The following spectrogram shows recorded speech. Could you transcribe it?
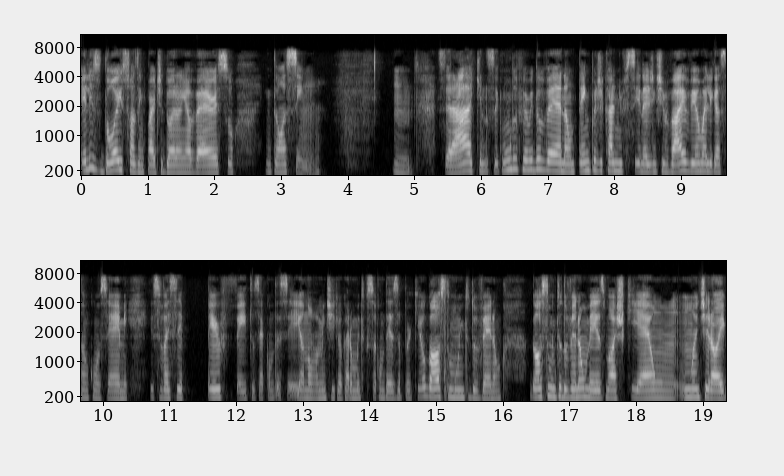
eles dois fazem parte do Aranha Verso. Então, assim. Hum, será que no segundo filme do Venom, Tempo de Carnificina, a gente vai ver uma ligação com o CM? Isso vai ser perfeito se acontecer. E eu não vou mentir que eu quero muito que isso aconteça, porque eu gosto muito do Venom. Gosto muito do Venom mesmo. Acho que é um, um anti-herói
